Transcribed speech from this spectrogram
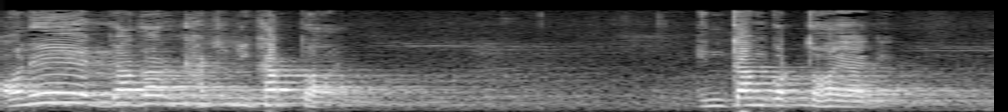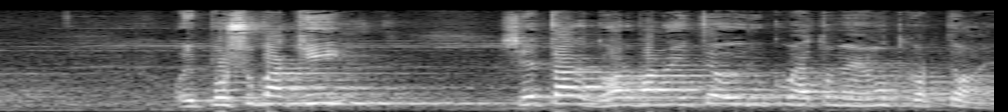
অনেক গাদার খাটুনি খাটতে হয়। ইনকাম করতে হয় আগে। ওই পশু পাখি, সে তার ঘর বানাইতে ওই রকম এত মেহনত করতে হয়।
